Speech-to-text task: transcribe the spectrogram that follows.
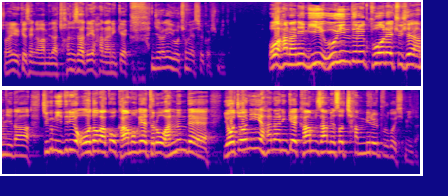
저는 이렇게 생각합니다. 천사들이 하나님께 간절하게 요청했을 것입니다. 어 하나님 이 의인들을 구원해 주셔야 합니다. 지금 이들이 얻어맞고 감옥에 들어왔는데 여전히 하나님께 감사하면서 찬미를 부르고 있습니다.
